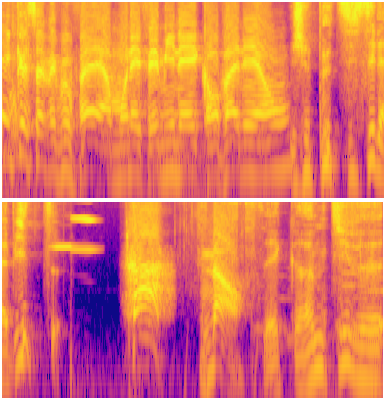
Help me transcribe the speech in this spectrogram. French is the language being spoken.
bien, que savez-vous faire, mon efféminé compagnon? Je peux te sucer la bite Ha! Non. C'est comme tu veux.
